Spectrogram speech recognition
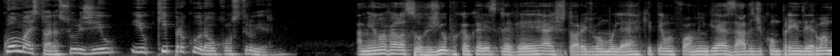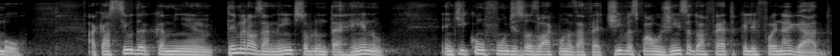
como a história surgiu e o que procurou construir. A minha novela surgiu porque eu queria escrever a história de uma mulher que tem uma forma enviesada de compreender o amor. A Cacilda caminha temerosamente sobre um terreno em que confunde suas lacunas afetivas com a urgência do afeto que lhe foi negado.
